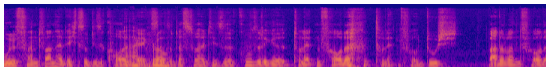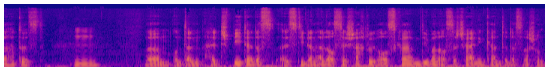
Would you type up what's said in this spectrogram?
cool fand, waren halt echt so diese Callbacks. Crow. also, dass du halt diese gruselige Toilettenfrau da, Toilettenfrau, Dusch, Badewannenfrau da hattest. Mhm. Ähm, und dann halt später, dass, als die dann alle aus der Schachtel rauskamen, die man aus der Shining kannte, das war schon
